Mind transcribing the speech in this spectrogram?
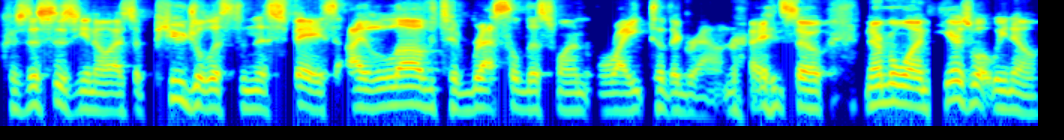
Because this is, you know, as a pugilist in this space, I love to wrestle this one right to the ground, right? So, number one, here's what we know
